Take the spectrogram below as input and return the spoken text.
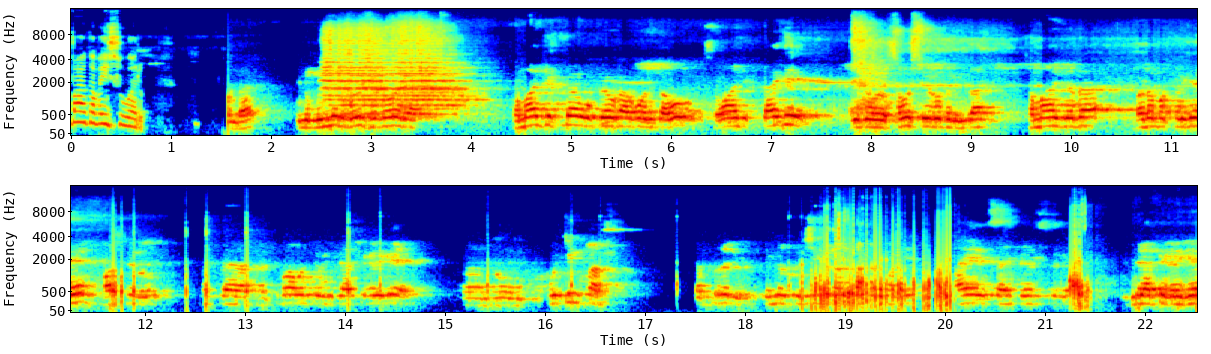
ಭಾಗವಹಿಸುವರು. ಸಮಾಜಕ್ಕೆ ಉಪಯೋಗ ಆಗುವಂಥವು ಸಮಾಜಕ್ಕಾಗಿ ಇದು ಸಂಸ್ಥೆ ಇರೋದರಿಂದ ಸಮಾಜದ ಬಡ ಮಕ್ಕಳಿಗೆ ಹಾಸ್ಟೆಲು ಮತ್ತು ಪ್ರತಿಭಾವಂತ ವಿದ್ಯಾರ್ಥಿಗಳಿಗೆ ನಾವು ಕೋಚಿಂಗ್ ಕ್ಲಾಸ್ ಟೆಂಪ್ರರಿ ತಿಂಗಳು ಶಿಬಿರ ಮಾಡಿ I A S I P S ವಿದ್ಯಾರ್ಥಿಗಳಿಗೆ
